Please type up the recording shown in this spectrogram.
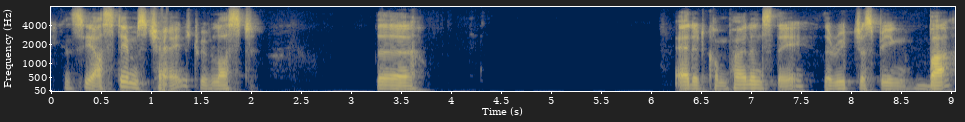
You can see our stem's changed. We've lost the added components there, the root just being ba.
